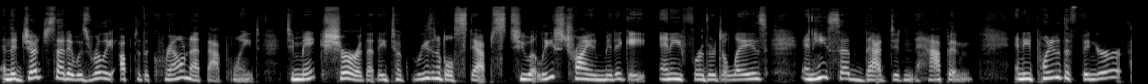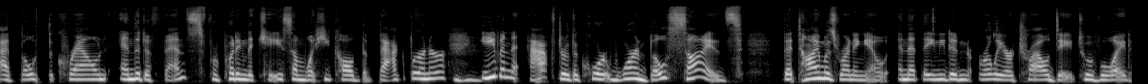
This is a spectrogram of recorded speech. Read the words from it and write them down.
And the judge said it was really up to the Crown at that point to make sure that they took reasonable steps to at least try and mitigate any further delays. And he said that didn't happen. And he pointed the finger at both the Crown and the defense for putting the case on what he called the back burner, mm-hmm. even after the court warned both sides that time was running out and that they needed an earlier trial date to avoid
